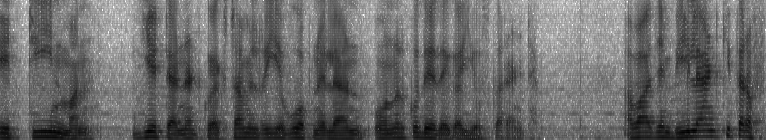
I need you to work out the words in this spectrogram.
18 मन। ये टेनेंट को एक्स्ट्रा मिल रही है, वो अपने लैंड ओनर को दे देगा, ये उसका रेंट है। अब आ जाए बी लैंड की तरफ़।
